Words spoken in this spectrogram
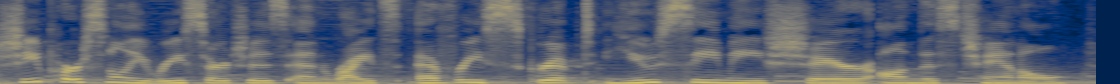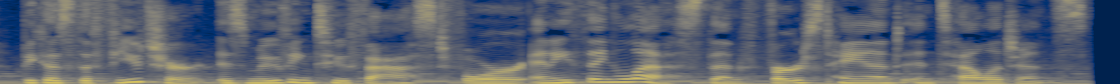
She personally researches and writes every script you see me share on this channel because the future is moving too fast for anything less than first-hand intelligence.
